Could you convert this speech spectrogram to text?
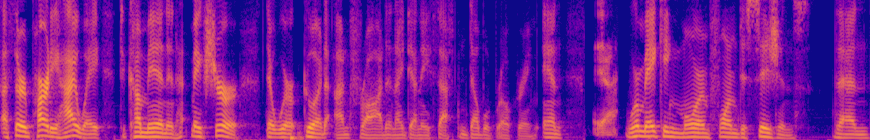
a third party highway to come in and make sure that we're good on fraud and identity theft and double brokering, and yeah, we're making more informed decisions than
